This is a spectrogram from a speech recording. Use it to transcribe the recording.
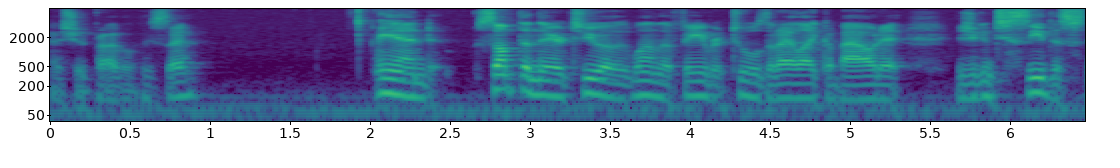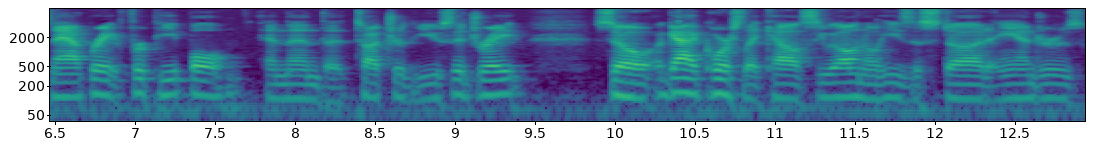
I should probably say. And something there too, uh, one of the favorite tools that I like about it is you can see the snap rate for people and then the touch or the usage rate. So a guy, of course, like Kelce, we all know he's a stud. Andrews,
